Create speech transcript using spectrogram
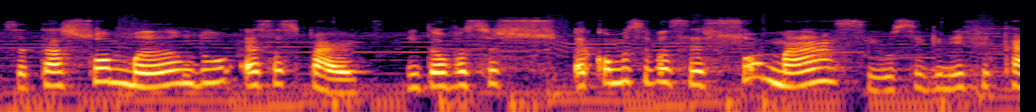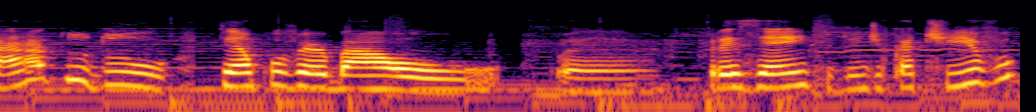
Você está somando essas partes. Então você é como se você somasse o significado do tempo verbal. É, presente do indicativo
